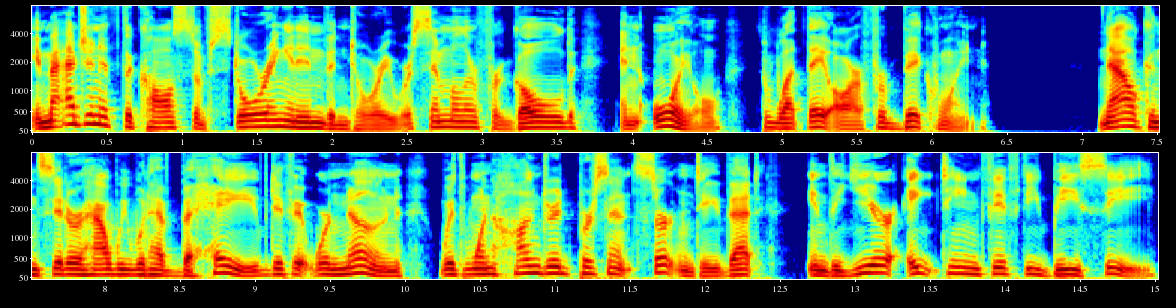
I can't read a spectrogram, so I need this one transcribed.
Imagine if the cost of storing an inventory were similar for gold and oil to what they are for Bitcoin. Now consider how we would have behaved if it were known with 100% certainty that in the year 1850 BC,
